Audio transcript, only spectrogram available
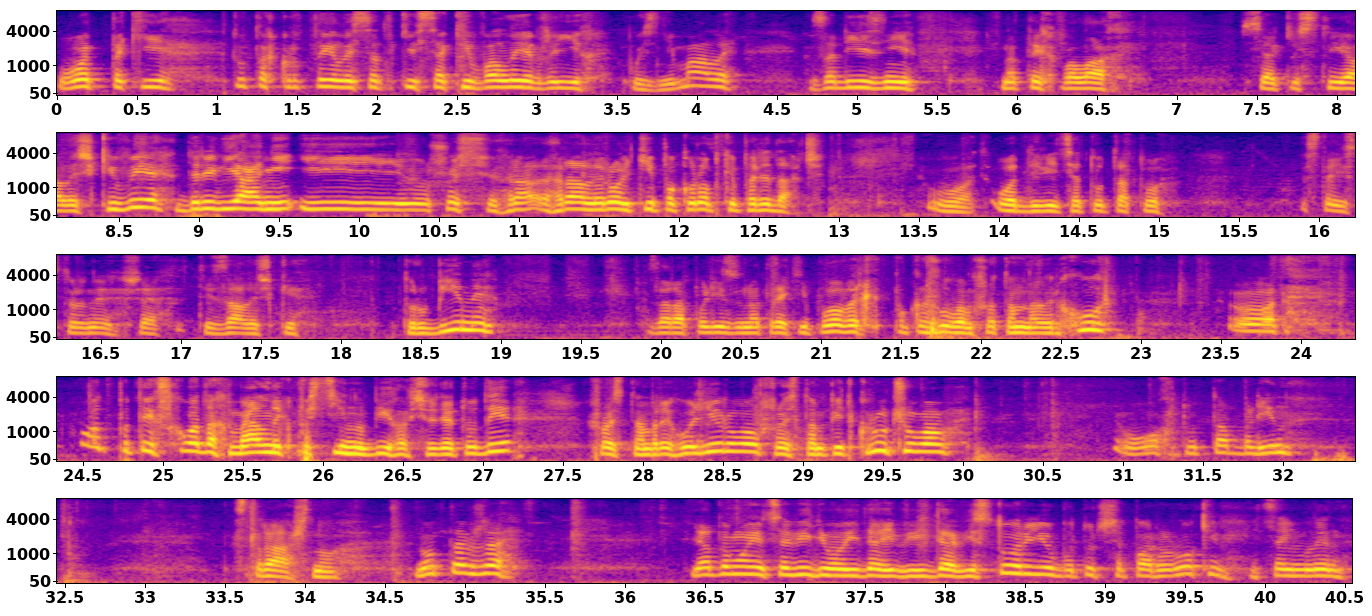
От такі. Тут крутилися такі всякі вали, вже їх познімали залізні. На тих валах всякі стояли шківи дерев'яні і щось грали роль типу коробки передач. От, от дивіться, тут а то, з тієї сторони ще ті залишки турбіни. Зараз полізу на третій поверх, покажу вам, що там наверху. От. От по тих сходах мельник постійно бігав сюди-туди, щось там регулював, щось там підкручував. Ох, тут та, блін. Страшно. Ну, це вже, я думаю, це відео йде, йде в історію, бо тут ще пару років і цей млин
